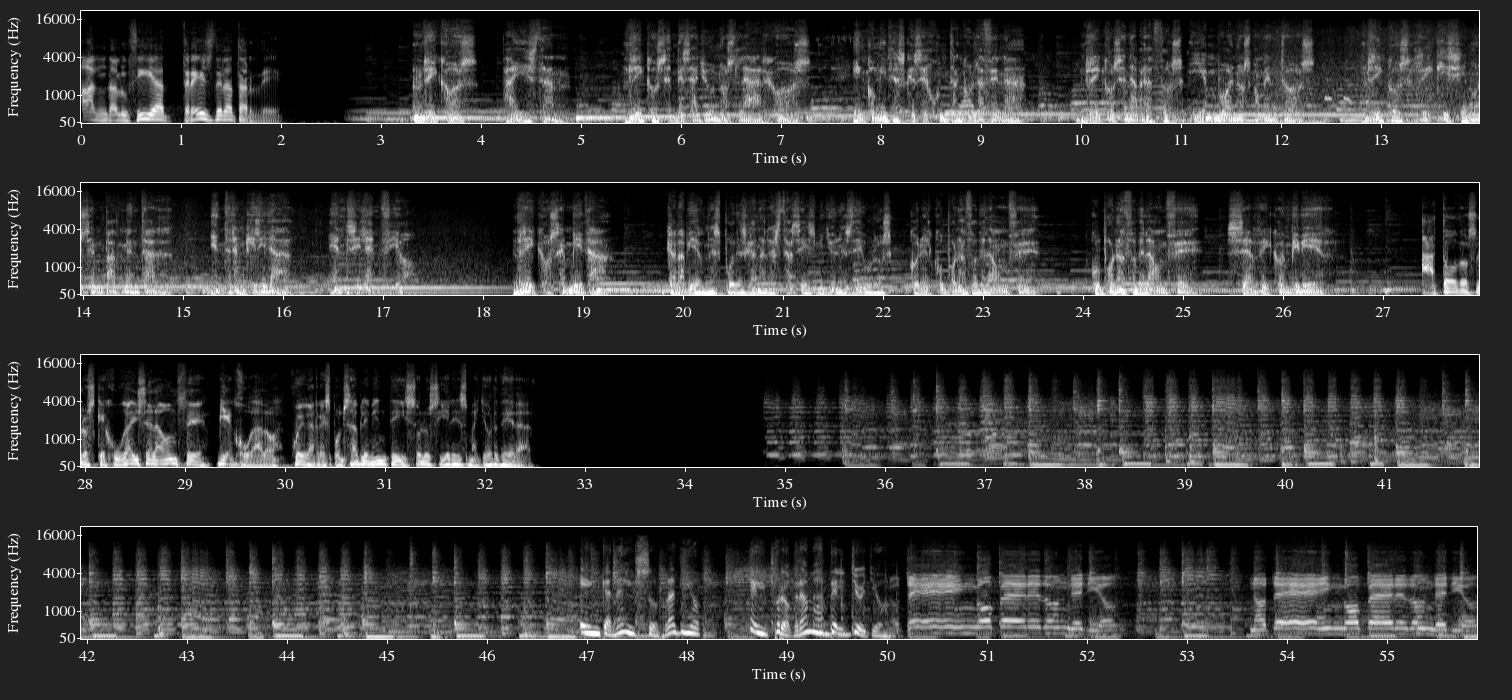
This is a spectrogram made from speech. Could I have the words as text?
Andalucía, 3 de la tarde. Ricos, ahí están. Ricos en desayunos largos, en comidas que se juntan con la cena. Ricos en abrazos y en buenos momentos. Ricos riquísimos en paz mental, en tranquilidad, en silencio. Ricos en vida. Cada viernes puedes ganar hasta 6 millones de euros con el cuponazo de la 11. Cuponazo de la 11. Ser rico en vivir. A todos los que jugáis a la 11, bien jugado. Juega responsablemente y solo si eres mayor de edad. En Canal Sur Radio, el programa del Yoyo. No tengo perdón de Dios, no tengo perdón de Dios,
